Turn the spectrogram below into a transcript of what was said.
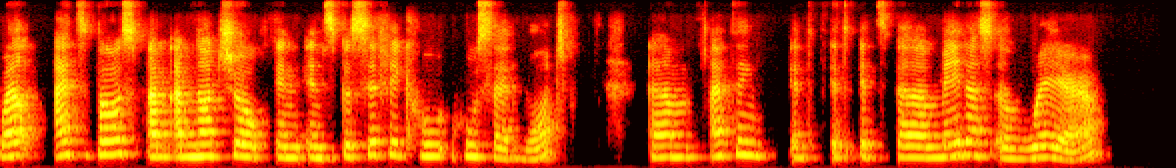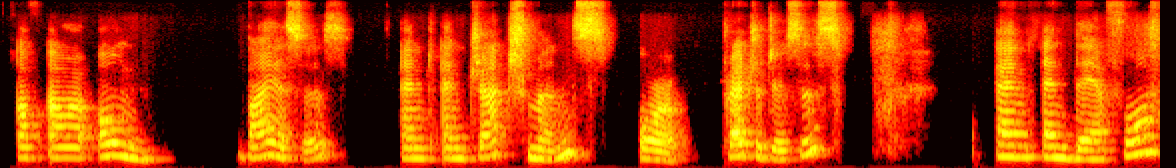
well, I suppose I'm, I'm not sure in, in specific who, who said what. Um, I think it, it, it uh, made us aware of our own biases and, and judgments or prejudices. And, and therefore,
